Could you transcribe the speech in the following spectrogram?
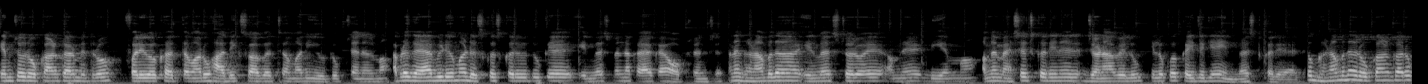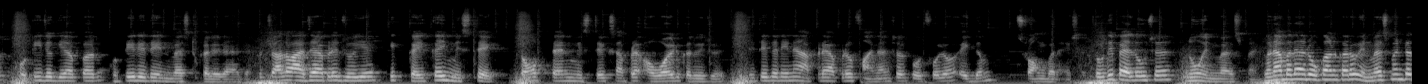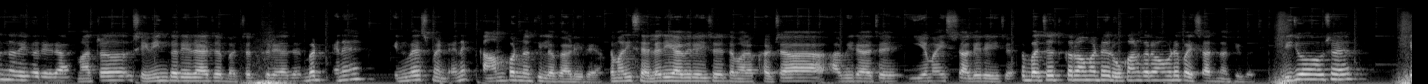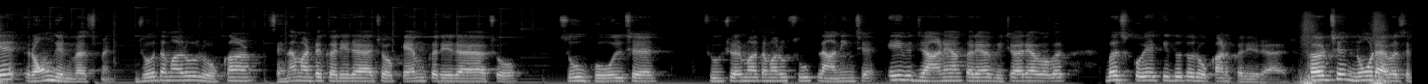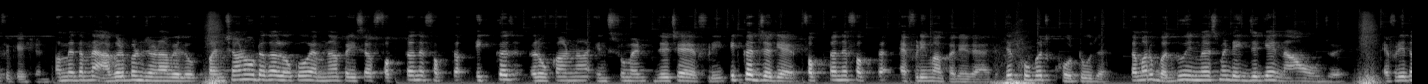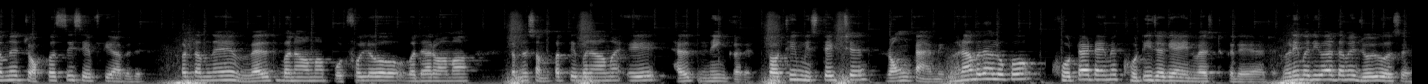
કેમ છો રોકાણકાર મિત્રો? ફરી વખત તમારું હાર્દિક સ્વાગત છે અમારી યુટ્યુબ ચેનલમાં આપણે ગયા વિડીયોમાં ડિસ્કસ કર્યું હતું કે ઇન્વેસ્ટમેન્ટના કયા કયા ઓપ્શન છે. અને ઘણા બધા ઇન્વેસ્ટરોએ અમને ડીએમમાં અમને મેસેજ કરીને જણાવેલું કે લોકો કઈ જગ્યાએ ઇન્વેસ્ટ કરી રહ્યા છે. તો ઘણા બધા રોકાણકારો ખોટી જગ્યા પર ખોટી રીતે ઇન્વેસ્ટ કરી રહ્યા છે. તો ચાલો આજે આપણે જોઈએ કે કઈ કઈ મિસ્ટેક ટોપ ટેન મિસ્ટેક્સ આપણે અવોઇડ કરવી જોઈએ. જેથી કરીને આપણે આપણો ફાઇનાન્શિયલ પોર્ટફોલિયો એકદમ સ્ટ્રોંગ બનાવી શકીએ. સૌથી પહેલું છે નો ઇન્વેસ્ટમેન્ટ ઘણા બધા રોકાણકારો ઇન્વેસ્ટમેન્ટ જ નથી કરી રહ્યા. માત્ર સેવિંગ કરી રહ્યા છે, બચત કરી રહ્યા છે બટ એને ઇન્વેસ્ટમેન્ટ એને કામ પર નથી લગાડી રહ્યા. તમારી સેલેરી આવી રહી છે, તમારા ખર્ચા આવી રહ્યા છે ઈએમઆઈ ચાલી રહી છે, તો બચત કરવા માટે, રોકાણ કરવા માટે પૈસા જ નથી બચી બીજો છે કે રોંગ ઇન્વેસ્ટમેન્ટ જો તમારું રોકાણ શેના માટે કરી રહ્યા છો, કેમ કરી રહ્યા છો, શું ગોલ છે ફ્યુચરમાં તમારું શું પ્લાનિંગ છે, એ જાણ્યા કર્યા, વિચાર્યા વગર બસ કોઈએ કીધું તો રોકાણ કરી રહ્યા છે. થર્ડ છે નો ડાયવર્સિફિકેશન અમે તમને આગળ પણ જણાવેલું, પંચાણું ટકા લોકો એમના પૈસા ફક્ત ને ફક્ત એક જ રોકાણના ઇન્સ્ટ્રુમેન્ટ જે છે એફડી એક જ જગ્યાએ ફક્ત ને ફક્ત એફડીમાં કરી રહ્યા છે. તે ખૂબ જ ખોટું છે. તમારું બધું ઇન્વેસ્ટમેન્ટ એક જગ્યાએ ના હોવું જોઈએ. એફડી તમને ચોક્કસથી સેફટી આપે છે. પણ તમને વેલ્થ બનાવવામાં પોર્ટફોલિયો વધારવામાં તમને સંપત્તિ બનાવવામાં એ હેલ્પ નહીં કરે. ચોથી મિસ્ટેક છે રોંગ ટાઈમિંગ ઘણા બધા લોકો ખોટા ટાઈમે ખોટી જગ્યાએ ઇન્વેસ્ટ કરી રહ્યા છે. ઘણી બધી વાર તમે જોયું હશે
